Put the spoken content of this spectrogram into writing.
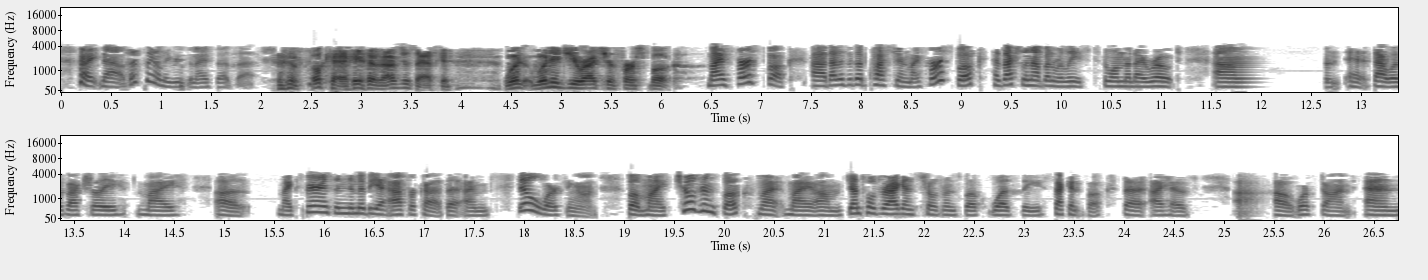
right now. That's the only reason I said that. okay, I was just asking. When when did you write your first book? My first book, uh, that is a good question. My first book has actually not been released, the one that I wrote. Um, eh, that was actually my, uh, my experience in Namibia, Africa that I'm still working on. But my children's book, my, my, um, Gentle Dragons children's book was the second book that I have, uh, uh, worked on. And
